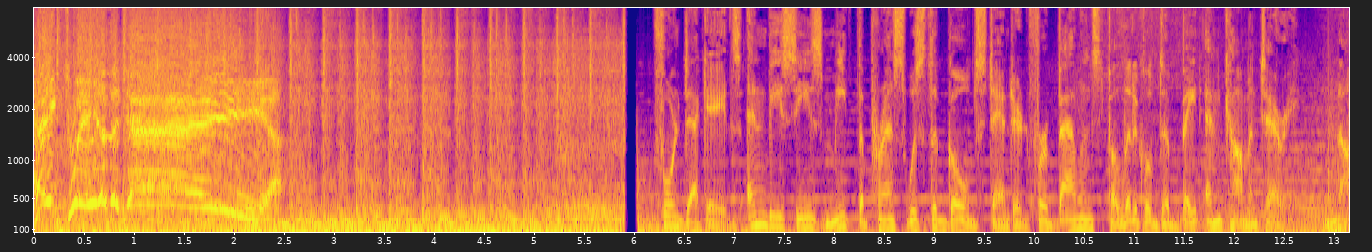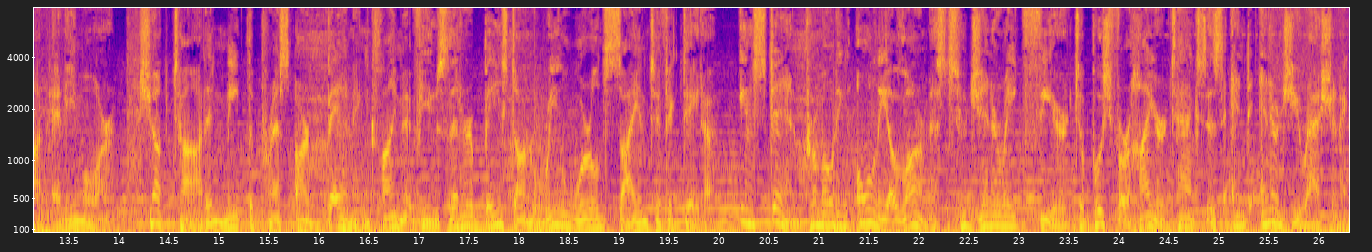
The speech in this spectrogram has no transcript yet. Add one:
Hate tweet of the day! For decades, NBC's Meet the Press was the gold standard for balanced political debate and commentary. Not anymore. Chuck Todd and Meet the Press are banning climate views that are based on real world scientific data, instead, promoting only alarmists who generate fear to push for higher taxes and energy rationing.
